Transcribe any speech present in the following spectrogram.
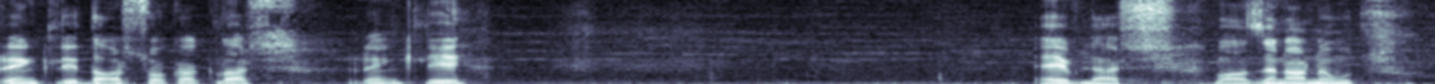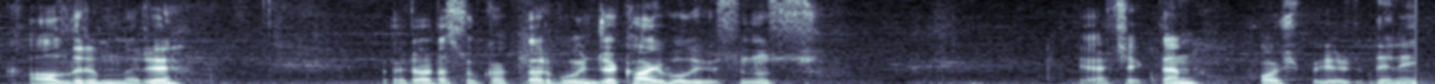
Renkli dar sokaklar, renkli evler, bazen Arnavut kaldırımları. Böyle ara sokaklar boyunca kayboluyorsunuz. Gerçekten hoş bir deneyim.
